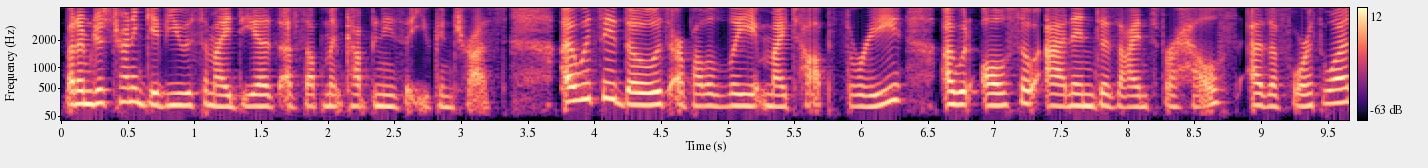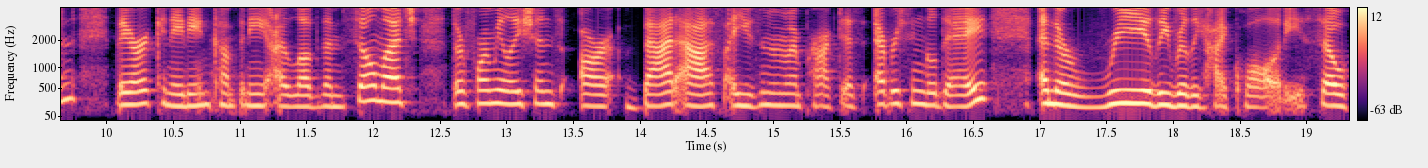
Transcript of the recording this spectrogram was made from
but I'm just trying to give you some ideas of supplement companies that you can trust. I would say those are probably my top three. I would also add in Designs for Health as a fourth one. They are a Canadian company. I love them so much. Their formulations are badass. I use them in my practice every single day, and they're really, really high quality. So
